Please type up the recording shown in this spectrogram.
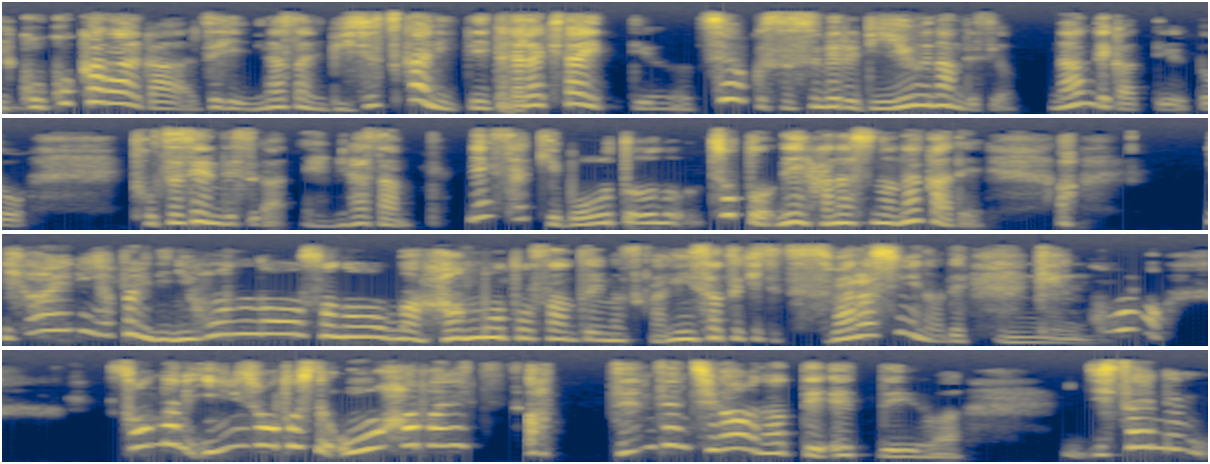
えここからがぜひ皆さんに美術館に行っていただきたいっていうのを強く進める理由なんですよ。なんでかっていうと、突然ですが、え皆さん、ね、さっき冒頭のちょっとね、話の中で、あ、意外にやっぱりね、日本のその、まあ、版元さんといいますか、印刷技術素晴らしいので、うん。結構、そんなに印象として大幅に、あ、全然違うなって絵っていうのは、実際に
